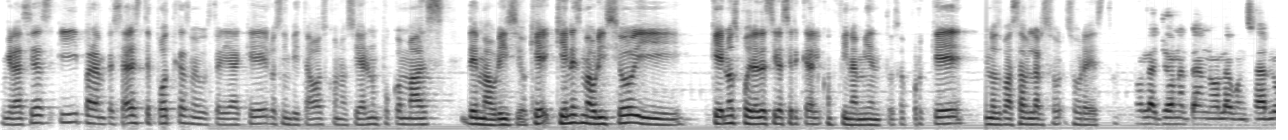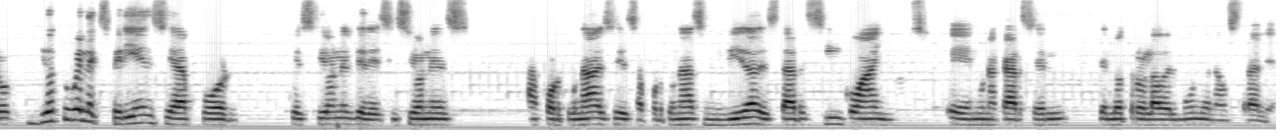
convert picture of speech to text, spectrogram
Gracias. Y para empezar este podcast me gustaría que los invitados conocieran un poco más de Mauricio. ¿Quién es Mauricio y qué nos podrías decir acerca del confinamiento? O sea, ¿por qué nos vas a hablar sobre esto? Hola Jonathan, hola Gonzalo. Yo tuve la experiencia por cuestiones de decisiones afortunadas y desafortunadas en mi vida de estar cinco años en una cárcel del otro lado del mundo en Australia.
